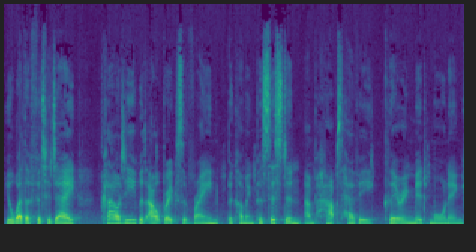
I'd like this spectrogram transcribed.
Your weather for today cloudy with outbreaks of rain, becoming persistent and perhaps heavy, clearing mid morning.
